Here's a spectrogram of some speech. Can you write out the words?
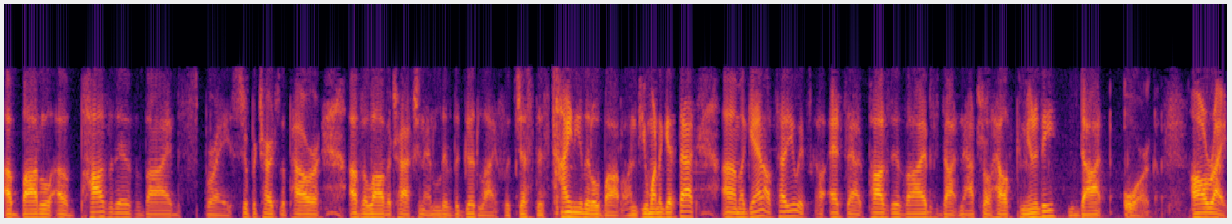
a bottle of positive vibes spray. Supercharge the power of the law of attraction and live the good life with just this tiny little bottle. And if you want to get that, um, again, I'll tell you, it's it's at positivevibes.naturalhealthcommunity.org. All right.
